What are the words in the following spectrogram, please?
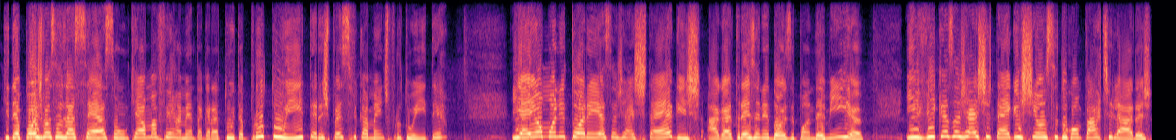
que depois vocês acessam, que é uma ferramenta gratuita para o Twitter, especificamente para o Twitter. E aí eu monitorei essas hashtags, H3N2 e pandemia, e vi que essas hashtags tinham sido compartilhadas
